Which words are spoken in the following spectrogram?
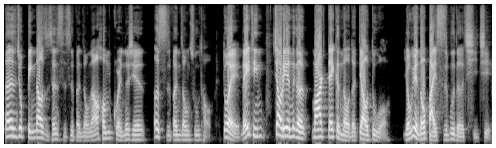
但是就冰到只剩十四分钟。然后 Homegrown 那些二十分钟出头，对雷霆教练那个 Mark Dagnall 的调度哦，永远都百思不得其解。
